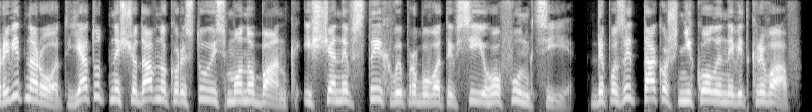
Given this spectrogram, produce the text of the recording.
Привіт, народ! Я тут нещодавно користуюсь Монобанк і ще не встиг випробувати всі його функції. Депозит також ніколи не відкривав.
